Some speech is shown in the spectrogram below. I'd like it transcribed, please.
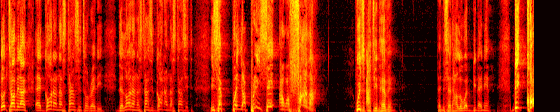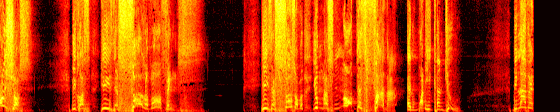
Don't tell me that uh, God understands it already. The Lord understands it. God understands it. He said, when you are praying, say, Our Father, which art in heaven. Then he said, Hallowed be thy name. Be conscious because he is the source of all things. He is the source of. You must know this Father and what he can do. Beloved,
